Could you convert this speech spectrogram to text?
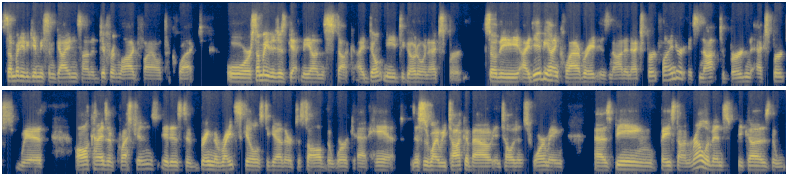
somebody to give me some guidance on a different log file to collect or somebody to just get me unstuck. I don't need to go to an expert. So the idea behind Collaborate is not an expert finder. It's not to burden experts with all kinds of questions. It is to bring the right skills together to solve the work at hand. This is why we talk about intelligent swarming as being based on relevance because the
